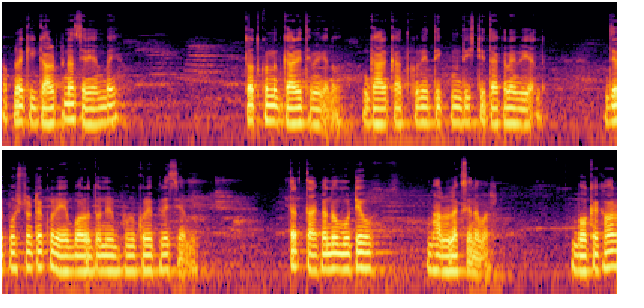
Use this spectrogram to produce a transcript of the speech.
আপনার কি গার্লফ্রেন্ড আছে রিয়ান ভাই? তৎক্ষণাৎ গাড়ি থেমে গেল। গার কাত করে তীক্ষ্ণ দৃষ্টি তাকালেন রিয়ান। যে প্রশ্নটা করে বড় ধরনের ভুল করে ফেলেছি আমি, তার তাকানো মোটেও ভালো লাগছে না আমার। বকা খাওয়ার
